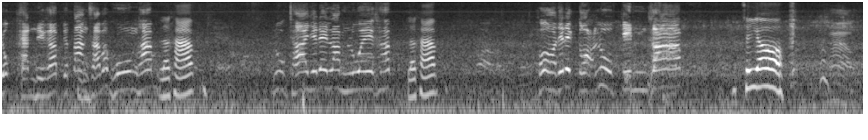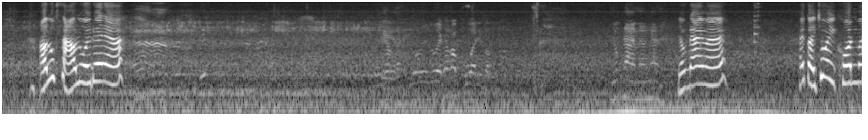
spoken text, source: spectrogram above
ยกแผ่นนี่ครับ จะตั้งสารพระภูมิครับ เหรอครับลูกชายจะได้ร่ำรวยครับ เหรอครับพ่อจะได้เกาะลูกกินครับชโย อ้าวเอาลูกสาวรวยด้วยนะ อ่าอ่าโอเคนะรวยรวยทั้งครอบครัวดีกว่ายก ได้ไหมแม่ยกได้ไหมให้ต่อยช่วยอีกคนไหม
